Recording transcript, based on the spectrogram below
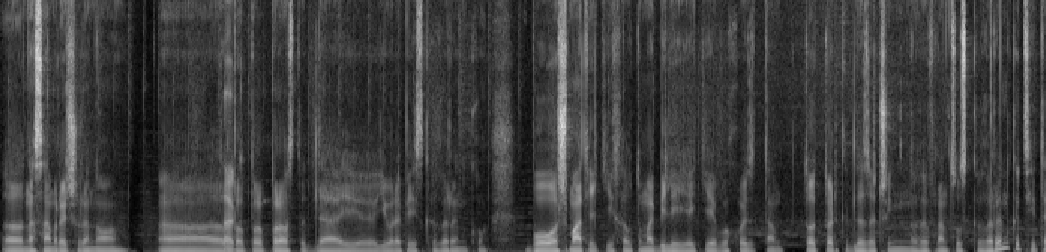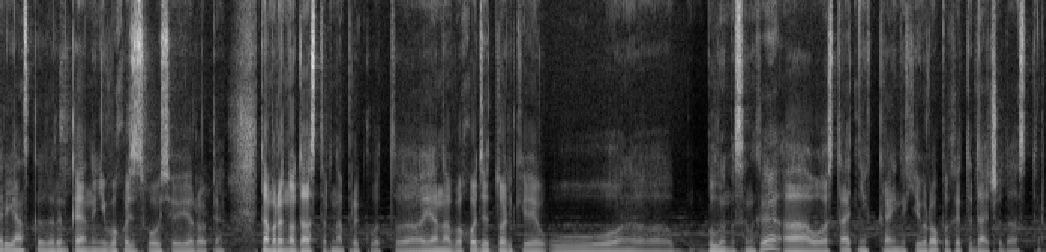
насамрэч рано так. просто для еўрапейскага рынку бо шмат якіх аўтамабілей якія выходзяць там то только для зачыненага французскага рынка ці італьянскага рынка яны не выходзяць ва ўсёй Еўропе там Рено дастер напрыклад яна выходзіць толькі у былым СНГ а у астатніх краінах Еўропы гэта дача дастер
